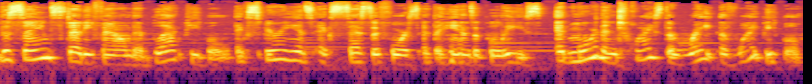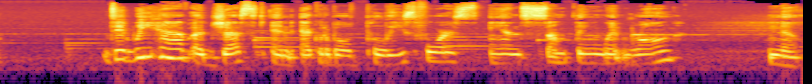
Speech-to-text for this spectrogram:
The same study found that black people experience excessive force at the hands of police at more than twice the rate of white people. Did we have a just and equitable police force and something went wrong? No.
